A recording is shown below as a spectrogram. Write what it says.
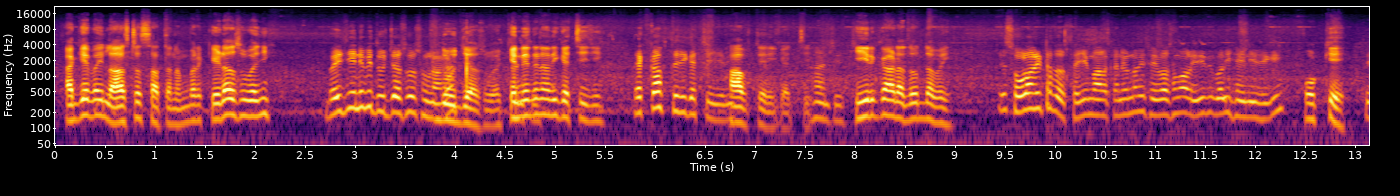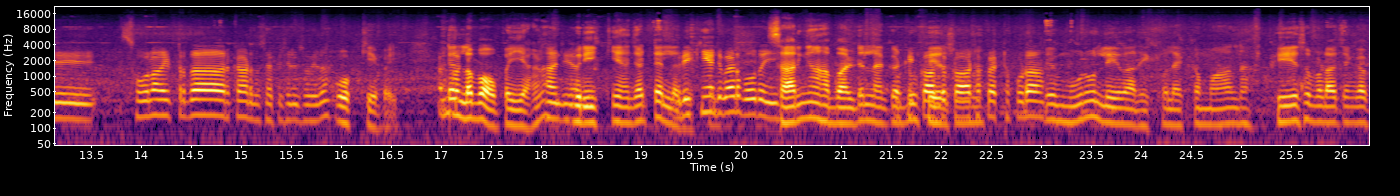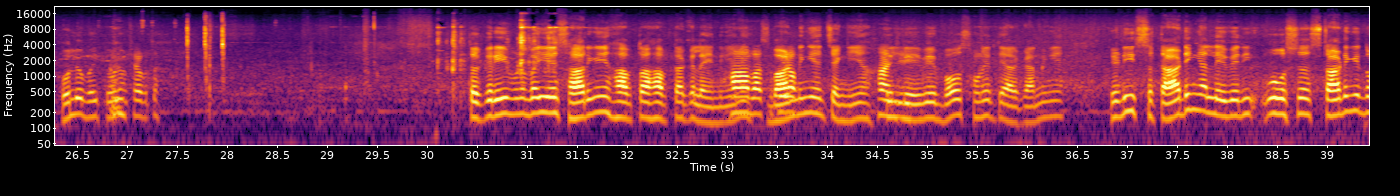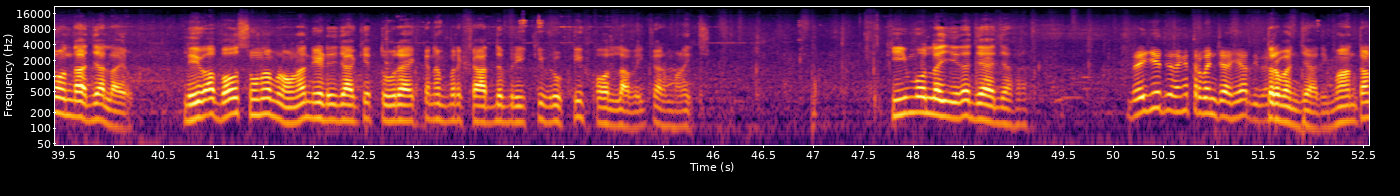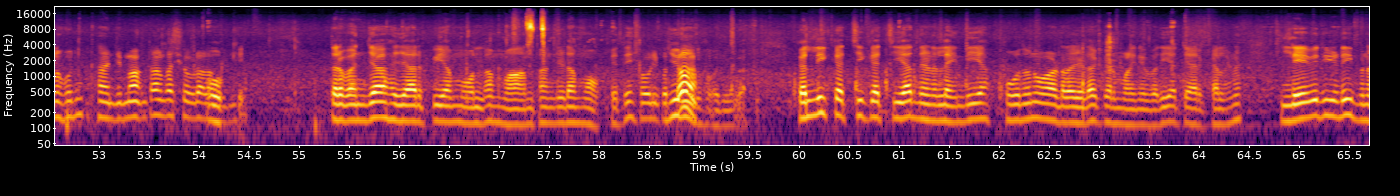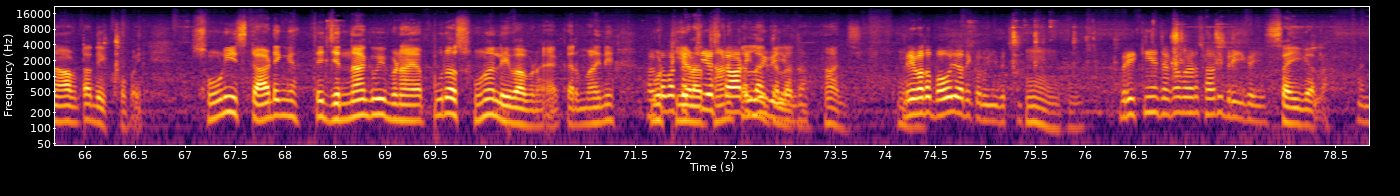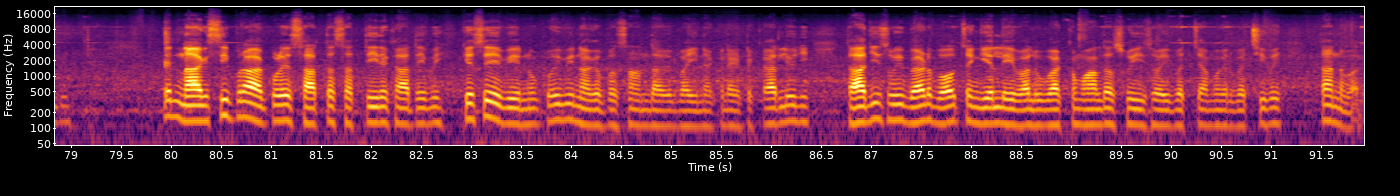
ਅੱਗੇ ਬਈ ਲਾਸਟ 7 ਨੰਬਰ ਕਿਹੜਾ ਸੂਆ ਜੀ? ਬਾਈ ਜੀ ਇਹਨੇ ਵੀ ਦੂਜਾ ਸੁਣਾਗਾ। ਸੂਆ ਕਿੰਨੇ ਦਿਨਾਂ ਦੀ ਕੱਚੀ ਜੀ? ਇੱਕ ਹਫ਼ਤੇ ਦੀ ਕੱਚੀ ਹੈ ਜੀ। ਹਫ਼ਤੇ ਦੀ ਕੱਚੀ। ਹਾਂਜੀ। ਕੀ ਰਿਕਾਰਡ ਆ ਦੁੱਧ ਦਾ ਬਈ? ਇਹ 16 ਲੀਟਰ ਦੱਸਿਆ ਜੀ ਮਾਲਕਾਂ ਨੇ ਉਹਨਾਂ ਦੀ ਸੇਵਾ ਸੰਭਾਲੀ ਦੀ ਵੀ ਬੜੀ ਹੈ ਨਹੀਂ ਸੀਗੀ। ਓਕੇ। ਤੇ 16 ਲੀਟਰ ਦਾ ਰਿਕਾਰਡ ਦੱਸਿਆ ਪਿਛਲੇ ਸੂਏ ਦਾ। ਓਕੇ ਬਈ। ਢਿੱਲ ਬਹੁਤ ਪਈ ਆ ਹਨਾ। ਬਰੀਕੀਆਂ ਜਾਂ ਢਿੱਲ। ਬਰੀਕੀਆਂ ਚ ਬੈੜ ਬਹੁਤ ਹੈ ਜੀ। ਸਾਰੀਆਂ ਹਬਲ ਢਿੱਲਾਂ ਕੱਢੂ ਫੇਰ ਕਾਠ ਪਿੱਠ ਪੁੜਾ। ਤੇ ਮੂਹਰੋਂ ਲੇਵਾ ਦੇਖੋ ਲੈ ਕਮਾਲ ਦਾ। ਫੇਸ ਬੜਾ ਚੰਗਾ ਖੋਲਿਓ ਬਈ ਤੋਰਿਓ ਸ਼ਬਦ। ਤਕਰੀਬਨ ਬਈ ਇਹ ਸਾਰੀਆਂ ਹਫਤਾ ਹਫਤਾ ਕ ਲੈਂਦੀਆਂ ਨੇ ਬਣਨੀਆਂ ਚੰਗੀਆਂ ਤੇ। ਲੇਵੇ ਬਹੁਤ ਸੋਹਣੇ ਤਿਆਰ ਕਰਨਗੀਆਂ। ਜਿਹੜੀ ਸਟਾਰਟਿੰਗ ਆ ਲੇਵੇ ਦੀ ਉਸ ਸਟਾਰਟਿੰਗ ਤੋਂ ਅੰਦਾਜ਼ਾ ਲਾਇਓ। ਲੇਵਾ ਬਹੁਤ ਸੋਹਣਾ ਬਣਾਉਣਾ ਨੇੜੇ ਜਾ ਕੇ ਤੋਰਾ ਇੱਕ ਨੰਬਰ ਕੱਦ ਬਰੀਕੀ ਬਰੂਕੀ ਫੁੱਲ ਆ ਬਈ ਕਰਮ ਵਾਲੀ ਚ। ਕੀ ਮੁੱਲ ਜੀ ਇਹਦਾ ਜਾਇਜ਼ ਆ ਫਿਰ? ਬਈ ਜੀ ਦੇ ਦਾਂਗੇ 53000 ਦੀ ਬੈੜ 53 ਦੀ ਮਾਨਤਾਨ ਹੋ ਜੂ? ਹਾਂਜੀ ਮਾਨਤਾਨ ਬਸ ਛੋੜ ਵਾਲਾ। ਓਕੇ। 53000 ਰੁਪਿਆ ਮੁੱਲ ਆ ਮਾਨਤਾਨ ਜਿਹੜਾ ਮੌਕੇ ਤੇ ਹੌਲੀ। ਜ਼ਰੂਰ ਹੋ ਜਾਊਗਾ ਕੱਲੀ ਕੱਚੀ ਕੱਚੀ ਆ ਦਿਨ ਲੈਂਦੀ ਆ ਉਦੋਂ ਨੂੰ ਆਰਡਰ ਜਿਹੜਾ ਕਰਮ ਵਾਲੀ ਨੇ ਵਧੀਆ ਤਿਆਰ ਕਰ ਲੈਣਾ। ਲੇਵੇ ਦੀ ਜਿਹੜੀ ਬਣਾਵਟ ਆ ਦੇਖੋ ਭਾਈ ਸੋਹਣੀ ਸਟਾਰਟਿੰਗ ਤੇ ਜਿੰਨਾ ਕੁ ਵੀ ਬਣਾਇਆ ਪੂਰਾ ਸੋਹਣਾ ਲੇਵਾ ਬਣਾਇਆ ਕਰਮ ਵਾਲੀ ਨੇ। ਮੁੱਠੀ ਵਾਲਾ starting ਕੱਲਾ ਕੱਲਾ। ਹਾਂਜੀ। ਲੇਵਾ ਤਾਂ ਬਹੁਤ ਜ਼ਿਆਦਾ ਕਰੂ ਜੀ ਬੱਚੇ ਹੂੰ ਹੂੰ। ਬਰੀਕੀਆਂ ਜਗ੍ਹਾ ਬੈੜ ਸਾਰੀ ਬਰੀਕ ਹੈ ਜੀ। ਸਹੀ ਗੱਲ ਆ। ਹਾਂਜੀ। ਇਹ ਨਾਗਸੀ ਭਰਾ ਕੋਲੇ 7 ਸੱਤੀ ਦਿਖਾਤੇ ਬਈ। ਕਿਸੇ ਵੀਰ ਨੂੰ ਕੋਈ ਵੀ ਨਗ ਪਸੰਦ ਆਵੇ ਬਾਈ ਨਾਲ ਕਨੈਕਟ ਕਰ ਲਿਓ ਜੀ। ਤਾਜੀ ਸੂਈ ਬੈੜ ਬਹੁਤ ਚੰਗੀ ਹੈ ਲੇਵਾ ਲੂਵਾ ਕਮਾਲ ਦਾ ਸੂਈ ਸੋਈ ਬੱਚਾ ਮਗਰ ਬੱਚੀ ਬਈ। ਧੰਨਵਾਦ।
